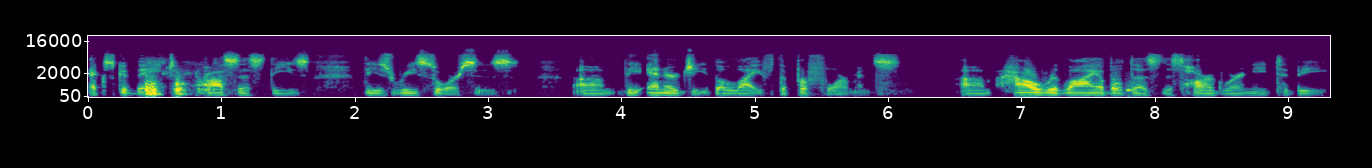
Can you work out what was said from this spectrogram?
excavate and process these these resources? Um, the energy, the life, the performance um, how reliable does this hardware need to be?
